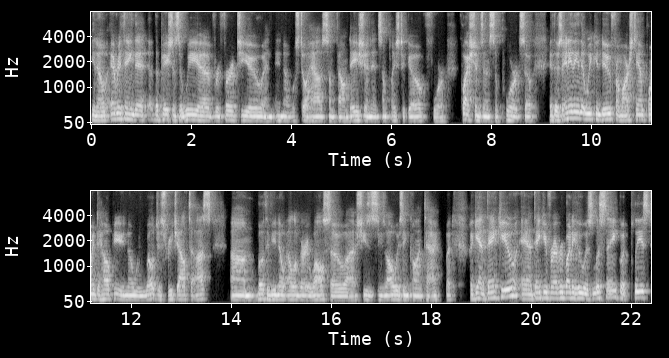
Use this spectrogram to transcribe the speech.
you know everything that the patients that we have referred to you, and you know will still have some foundation and some place to go for questions and support. So if there's anything that we can do from our standpoint to help you, you know, we will just reach out to us. Um, both of you know Ella very well, so uh, she's she's always in contact. But again, thank you, and thank you for everybody who is listening. But please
